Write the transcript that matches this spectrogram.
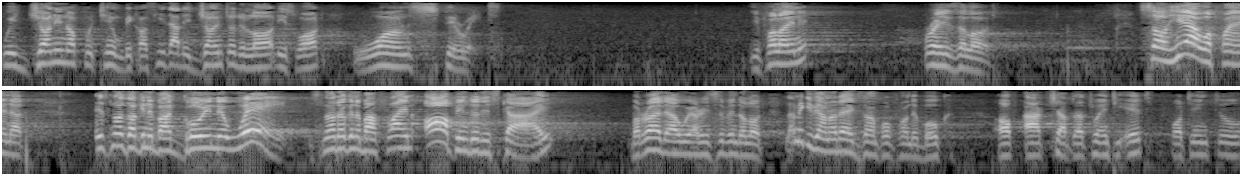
We're joining up with him because he that is joined to the Lord is what? One spirit. You following it? Praise the Lord. So here we'll find that it's not talking about going away. It's not talking about flying up into the sky, but rather we are receiving the Lord. Let me give you another example from the book of Acts chapter 28, 14 to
